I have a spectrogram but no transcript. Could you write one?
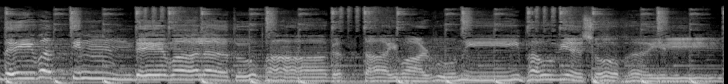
ദൈവത്തിന്റെ ദേവാലതു ഭാഗത്തായി വാഴു നീ ഭവ്യശോഭയിൽ.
